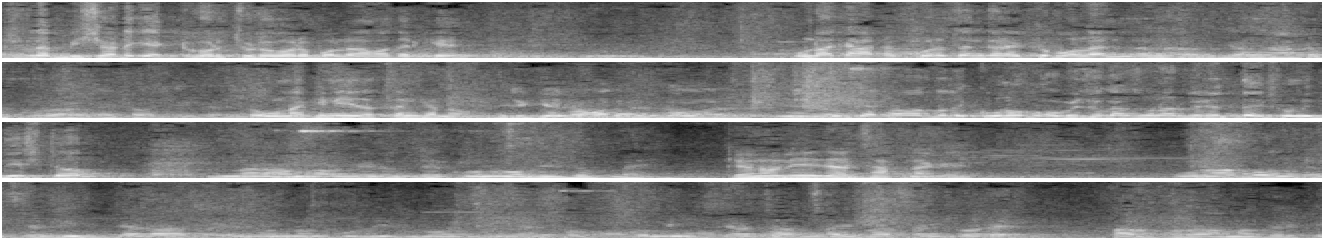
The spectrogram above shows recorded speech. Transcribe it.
আসলে বিষয়টাকে একটু করে ছোট করে বলেন আমাদেরকে। ওনাকে আটক করেছেন কেন একটু বলেন। আটক করা হয় তো ওনাকে নিয়ে যাচ্ছেন কেন? জিজ্ঞাসাবাদ কোনো অভিযোগ আছে ওনার বিরুদ্ধে? সুনির্দিষ্ট? না আমার বিরুদ্ধে কোনো অভিযোগ নাই। কেন নিয়ে যাচ্ছে আপনাকে? ওরা বলতেছে মিথ্যাটা সেজন্য পুলিশ বলছে যে সত্য মিথ্যা যাচাই বাছাই করে তারপরে আমাদেরকে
